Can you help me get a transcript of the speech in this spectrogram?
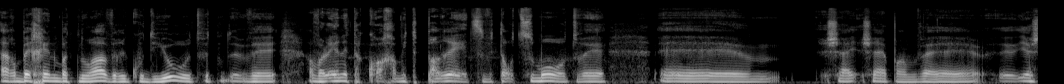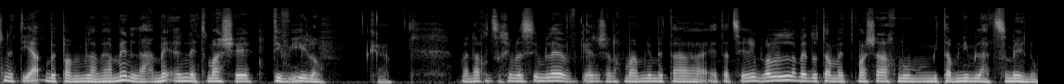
הרבה חן בתנועה וריקודיות, ו, ו, אבל אין את הכוח המתפרץ ואת העוצמות. ו, אה, שהיה פעם, ויש נטייה הרבה פעמים למאמן לאמן את מה שטבעי לו. כן. ואנחנו צריכים לשים לב, כן, שאנחנו מאמנים את, ה, את הצעירים, לא ללמד אותם את מה שאנחנו מתאמנים לעצמנו.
